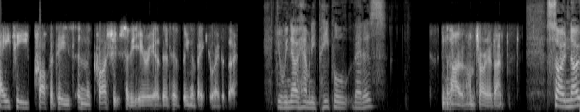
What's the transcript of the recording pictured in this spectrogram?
80 properties in the Christchurch City area that have been evacuated, though. Do we know how many people that is? No, I'm sorry, I don't. So no,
